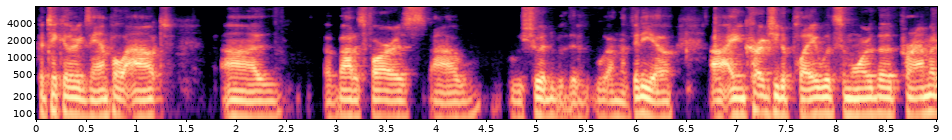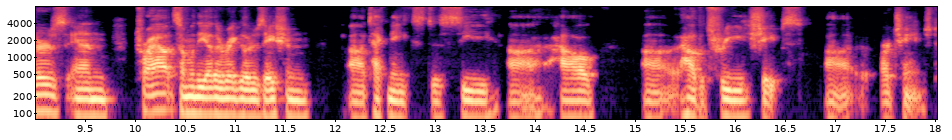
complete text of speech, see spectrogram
particular example out uh, about as far as uh, we should with the, on the video. Uh, I encourage you to play with some more of the parameters and try out some of the other regularization uh, techniques to see how how the tree shapes are changed.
